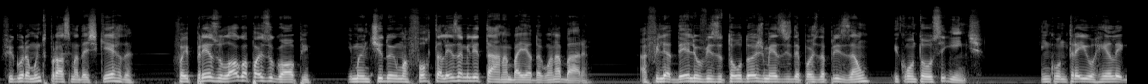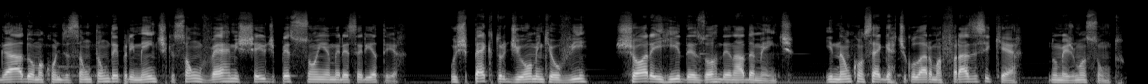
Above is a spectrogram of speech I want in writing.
figura muito próxima da esquerda, foi preso logo após o golpe e mantido em uma fortaleza militar na Baía da Guanabara. A filha dele o visitou dois meses depois da prisão e contou o seguinte: encontrei-o relegado a uma condição tão deprimente que só um verme cheio de peçonha mereceria ter. O espectro de homem que eu vi chora e ri desordenadamente, e não consegue articular uma frase sequer no mesmo assunto.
